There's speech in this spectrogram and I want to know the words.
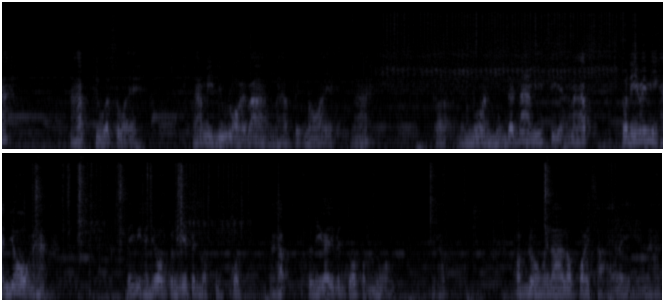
นะนะครับ ถือว่าสวยนะมีริ้วรอยบ้างนะครับ เล็กน้อยนะ ก็มันนวลหมุนด้านหน้ามีเสียงนะครับ ตัวนี้ไม่มีคันโยกนะฮะไม่มีคันโยกตัวนี้จะเป็นแบบปุ่มกดนะครับ ตัวนี้ก็จะเป็นตัวปรับหน่วงนะครับปรับหน่วงเวลาเราปล่อยสายอะไรอย่างเงี้ยนะฮะ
